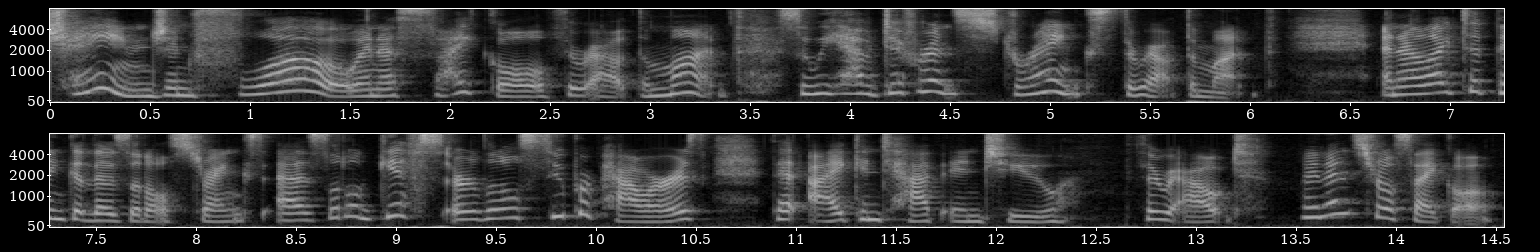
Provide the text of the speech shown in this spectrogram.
change and flow in a cycle throughout the month. So we have different strengths throughout the month. And I like to think of those little strengths as little gifts or little superpowers that I can tap into throughout my menstrual cycle.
